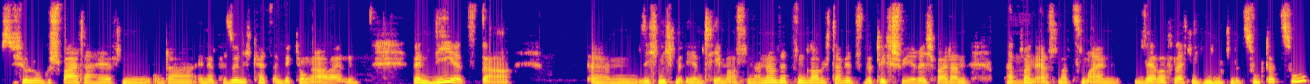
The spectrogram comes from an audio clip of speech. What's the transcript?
psychologisch weiterhelfen oder in der Persönlichkeitsentwicklung arbeiten, wenn die jetzt da ähm, sich nicht mit ihren Themen auseinandersetzen, glaube ich, da wird es wirklich schwierig, weil dann hat mhm. man erstmal zum einen selber vielleicht nicht einen guten Bezug dazu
